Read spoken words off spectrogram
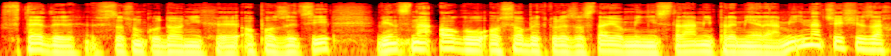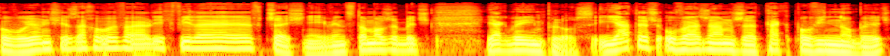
wtedy w stosunku do nich e, opozycji, więc na ogół osoby, które zostają ministrami, premierami, inaczej się zachowują niż się zachowywali chwilę wcześniej, więc to może być jakby im plus. Ja też uważam, że tak powinno być,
